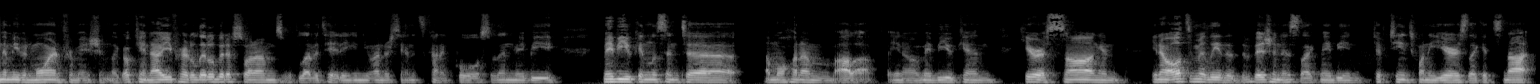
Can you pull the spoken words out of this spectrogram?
them even more information. Like okay now you've heard a little bit of swarams with levitating and you understand it's kind of cool. So then maybe maybe you can listen to a mohanam alap. You know maybe you can hear a song. And you know ultimately the, the vision is like maybe in 15 20 years like it's not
